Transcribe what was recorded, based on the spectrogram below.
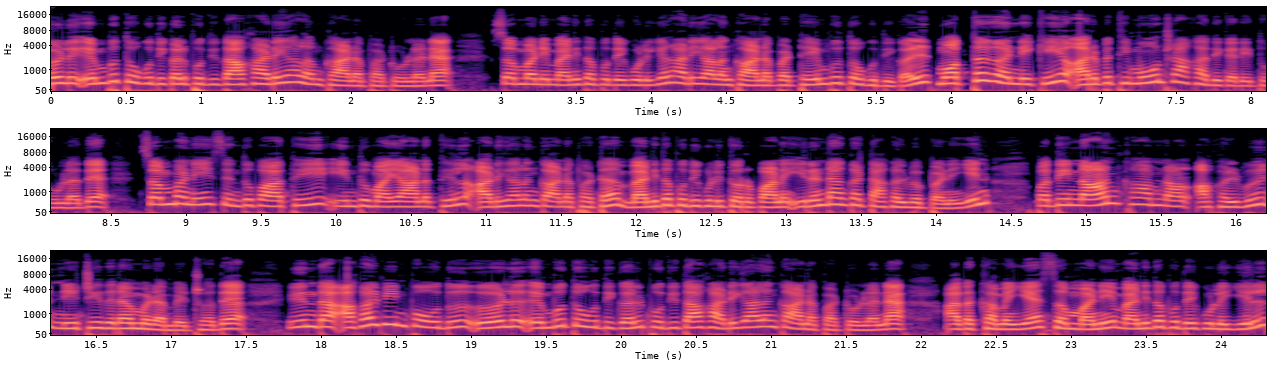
ஏழு எம்பு தொகுதிகள் புதிதாக அடையாளம் காணப்பட்டுள்ளன. செம்மணி மனித புதைகுழியில் அடையாளம் காணப்பட்ட எம்பு தொகுதிகள் மொத்த எண்ணிக்கை அறுபத்தி மூன்றாக அதிகரித்துள்ளது. செம்மணி சிந்துபாத்தி இந்து மயானத்தில் அடையாளம் காணப்பட்ட மனித புதைகுழி தொடர்பான இரண்டாம் கட்ட அகழ்வு பணியின் பதினான்காம் நாள் அகழ்வு நேற்றைய தினம் இடம்பெற்றது. இந்த அகழ்வின் போது ஏழு எம்பு தொகுதிகள் புதிதாக அடையாளம் காணப்பட்டுள்ளன. அதற்கமைய செம்மணி மனித புதைகுழியில்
